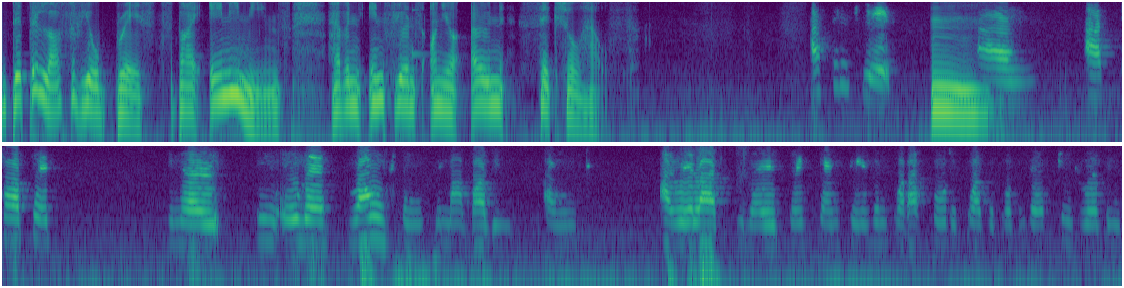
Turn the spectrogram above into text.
did the loss of your breasts, by any means, have an influence on your own sexual health? I think yes. Mm. Um, I started, you know, doing all the wrong things in my body, and I realized, you know, breast cancer isn't what I thought it was. It wasn't the pink ribbons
